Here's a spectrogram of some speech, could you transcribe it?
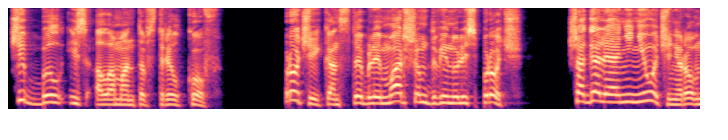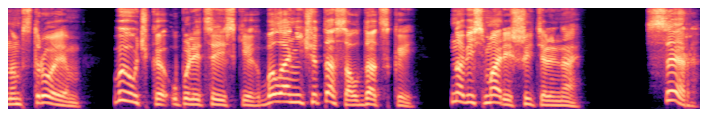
Чип был из аламантов-стрелков. Прочие констебли маршем двинулись прочь. Шагали они не очень ровным строем. Выучка у полицейских была не чета солдатской, но весьма решительно. «Сэр!»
